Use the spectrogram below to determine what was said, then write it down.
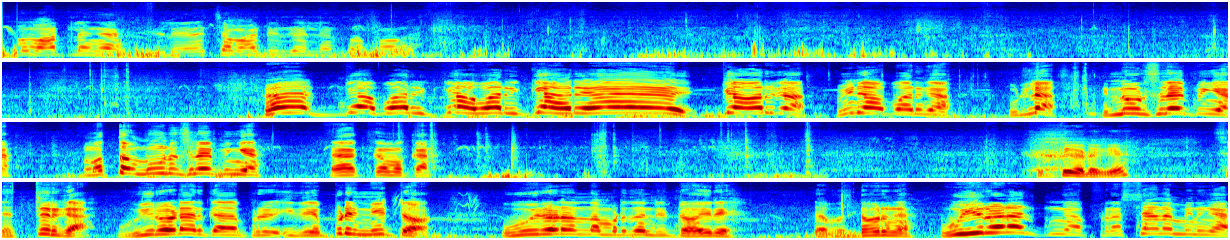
இன்னும் மாட்டலங்க. இதில் ஏதாச்சும் மாட்டிருக்கா இல்லைன்னு பார்ப்பாங்க மீனா பாருங்க உள்ள இன்னொரு சிலேப்பிங்க. மொத்தம் மூணு சிலேப்பிங்க. செத்து கிடக்கு. செத்து இருக்கா? உயிரோட இருக்கா? இது எப்படி நீட்டும்? உயிரோட இருந்தால் மட்டும் தான் நீட்டும். இரு. பாருங்க உயிரோட இருக்குங்க ஃப்ரெஷ்ஷான மீனுங்க.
